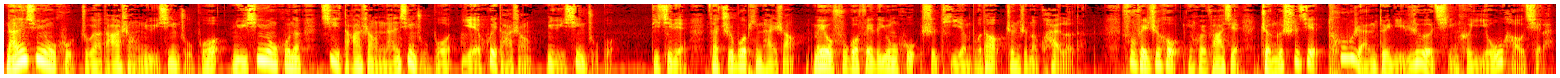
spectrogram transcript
男性用户主要打赏女性主播，女性用户呢既打赏男性主播，也会打赏女性主播。第七点，在直播平台上没有付过费的用户是体验不到真正的快乐的。付费之后，你会发现整个世界突然对你热情和友好起来。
